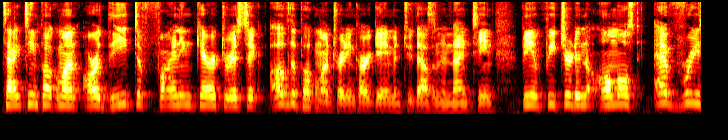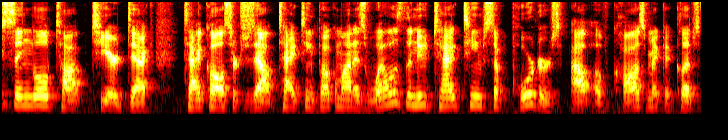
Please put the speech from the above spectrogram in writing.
Tag team Pokemon are the defining characteristic of the Pokemon trading card game in 2019, being featured in almost every single top tier deck. Tag Call searches out tag team Pokemon as well as the new tag team supporters out of Cosmic Eclipse.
